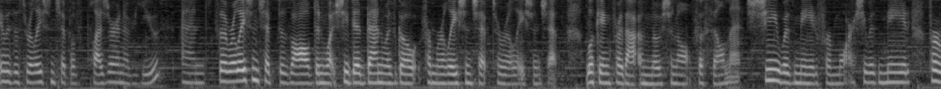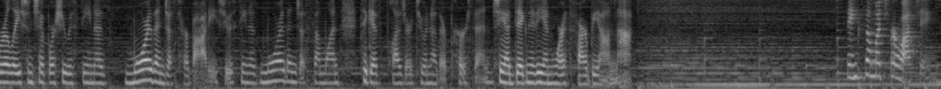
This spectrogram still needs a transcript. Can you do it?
it was this relationship of pleasure and of use. And the relationship dissolved and what she did then was go from relationship to relationship, looking for that emotional fulfillment. She was made for more. She was made for a relationship where she was seen as more than just her body. She was seen as more than just someone to give pleasure to another person. She had dignity and worth far beyond that. Thanks so much for watching.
